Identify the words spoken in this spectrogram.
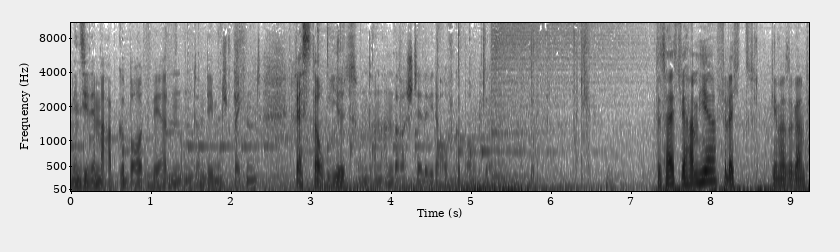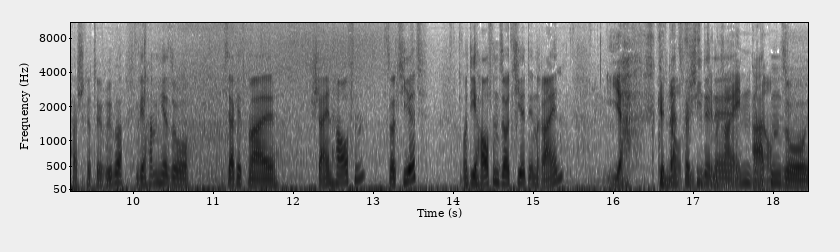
wenn sie dann mal abgebaut werden und dann dementsprechend restauriert und an anderer Stelle wieder aufgebaut werden. Das heißt, wir haben hier, vielleicht gehen wir sogar ein paar Schritte rüber, wir haben hier so, ich sag jetzt mal, Steinhaufen sortiert und die Haufen sortiert in Reihen. Ja, genau. Ganz verschiedene Reihen, genau. Arten, so,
